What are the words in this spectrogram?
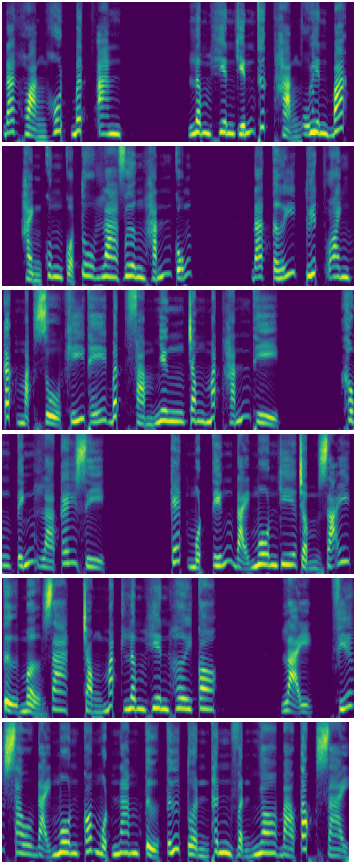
Đã hoàng hốt bất an. Lâm Hiên kiến thức hạng uyên bác. Hành cung của Tu La Vương hắn cũng đã tới tuyết oanh các mặc dù khí thế bất phàm nhưng trong mắt hắn thì không tính là cái gì. Kết một tiếng đại môn kia chậm rãi tự mở ra, trong mắt Lâm Hiên hơi co. Lại, phía sau đại môn có một nam tử tứ tuần thân vận nho bào tóc dài.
